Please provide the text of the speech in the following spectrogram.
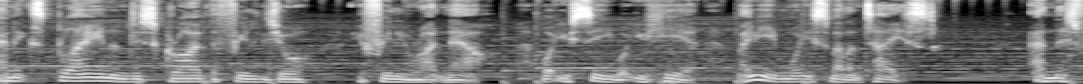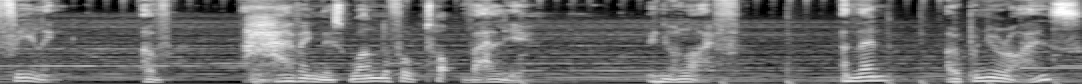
and explain and describe the feelings you're, you're feeling right now, what you see, what you hear, maybe even what you smell and taste, and this feeling of having this wonderful top value in your life. And then open your eyes.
